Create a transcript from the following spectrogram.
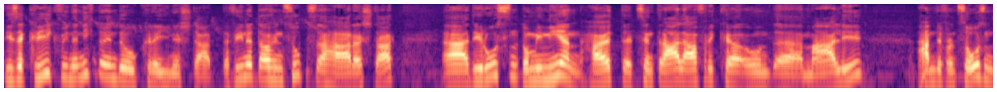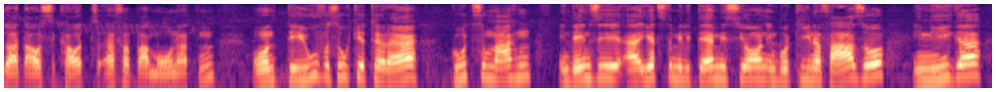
dieser Krieg findet nicht nur in der Ukraine statt, der findet auch in Subsahara statt. Äh, die Russen dominieren heute Zentralafrika und Mali, haben die Franzosen dort ausgekaut vor ein paar Monaten. Und die EU versucht hier Terrain gut zu machen, indem sie jetzt eine Militärmission in Burkina Faso, in Niger äh,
